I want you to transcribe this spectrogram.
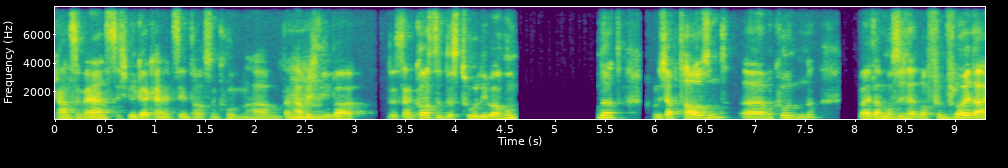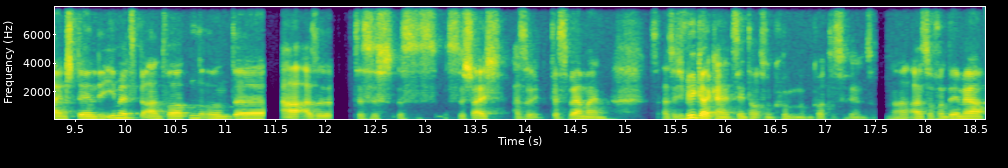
ganz im Ernst, ich will gar keine 10.000 Kunden haben. Dann mhm. habe ich mhm. lieber, das, dann kostet das Tool lieber 100 und ich habe 1000 ähm, Kunden, weil dann muss ich halt noch fünf Leute einstellen, die E-Mails beantworten. Und äh, ja, also das ist, das ist, das ist eigentlich, also das wäre mein, also ich will gar keine 10.000 Kunden, um Gottes Willen. Ne? Also von dem her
